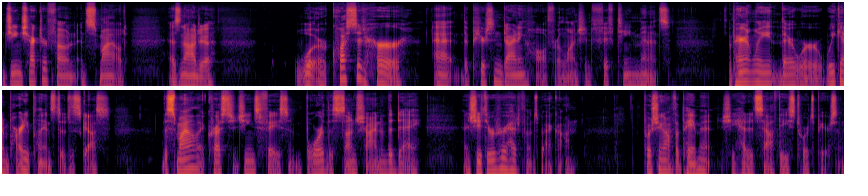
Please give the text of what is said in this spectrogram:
Jean checked her phone and smiled as Nadja requested her at the Pearson Dining Hall for lunch in 15 minutes. Apparently, there were weekend party plans to discuss. The smile that crested Jean's face bore the sunshine of the day, and she threw her headphones back on. Pushing off the pavement, she headed southeast towards Pearson.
